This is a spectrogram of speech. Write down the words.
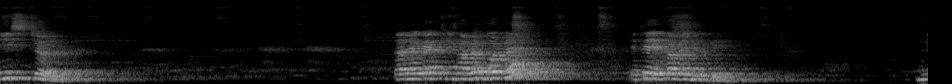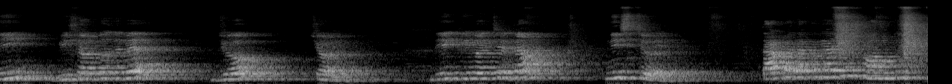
নিশ্চয় তাহলে এটা কীভাবে করবে এটা এভাবে লিখবে নি বিসর্গ দেবে যোগ চয় দিয়ে কি হয়েছে এটা নিশ্চয় তারপর দেখো আছে সন্তুষ্ট।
